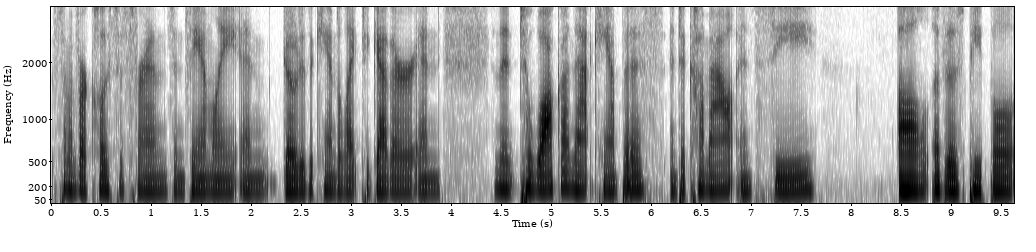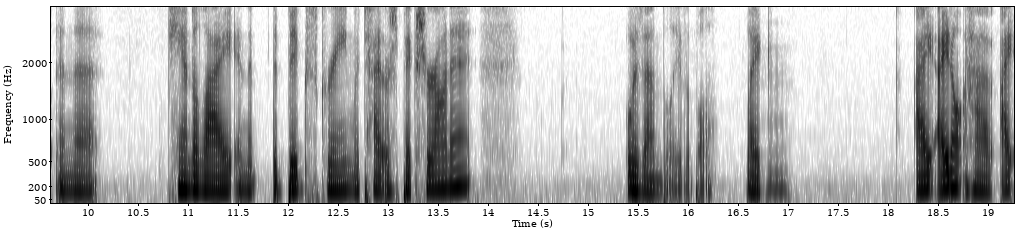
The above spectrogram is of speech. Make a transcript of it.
some of our closest friends and family and go to the candlelight together and and then to walk on that campus and to come out and see all of those people in the candlelight and the, the big screen with Tyler's picture on it was unbelievable. Like Mhm. I I don't have I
